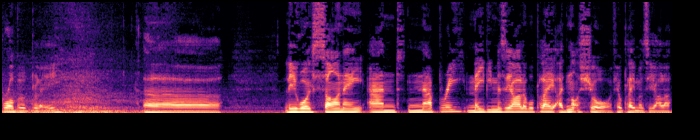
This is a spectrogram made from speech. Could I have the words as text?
probably uh, Leroy Sane and Gnabry. Maybe Musiala will play. I'm not sure if he'll play Musiala.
